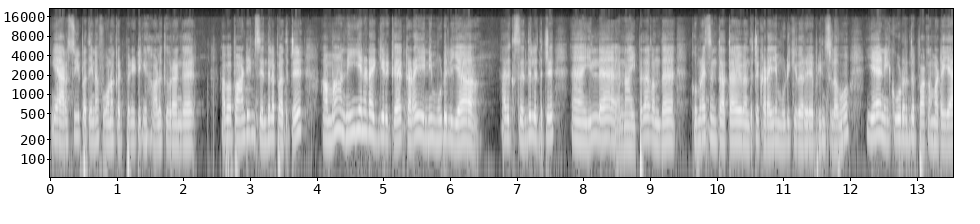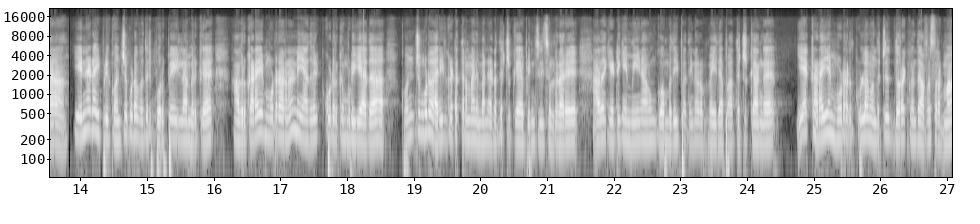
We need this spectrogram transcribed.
இங்கே அரசி பார்த்தீங்கன்னா ஃபோனை கட் பண்ணிட்டு இங்கே ஹாலுக்கு வராங்க. அப்போ பாண்டியன் செந்தில் பார்த்துட்டு ஆமாம் நீ என்னடா இங்கே இருக்க? கடையை இனி மூடலையா? அதுக்கு செந்தில் வந்துட்டு இல்லை நான் இப்போ தான் வந்தேன் குமரேசன் தாத்தாவே வந்துட்டு கடையை முடிக்குவாரு அப்படின்னு சொல்லவும் ஏன் நீ கூட இருந்து பார்க்க மாட்டேயா? என்னடா இப்படி கொஞ்சம் கூட வந்துட்டு பொறுப்பே இல்லாமல் இருக்க? அவர் கடையை மூடுறாருன்னா நீ அது வரைக்கும் கூட இருக்க முடியாதா? கொஞ்சம் கூட அறிவு கட்டத்தனமாக இந்த மாதிரி நடந்துட்டுருக்கு அப்படின்னு சொல்லி சொல்கிறாரு அதை கேட்டீங்க மீனாவும் கோமதி பார்த்தீங்கன்னா ரொம்ப இதாக பார்த்துட்டு இருக்காங்க. ஏன் கடையை மூடுறதுக்குள்ளே வந்துட்டு துரைக்கு வந்து அவசரமா?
